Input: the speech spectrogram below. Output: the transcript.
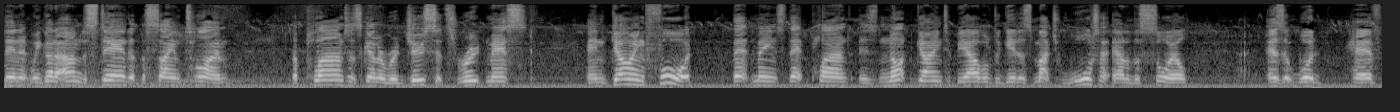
then we've got to understand at the same time the plant is going to reduce its root mass. And going forward that means that plant is not going to be able to get as much water out of the soil as it would have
